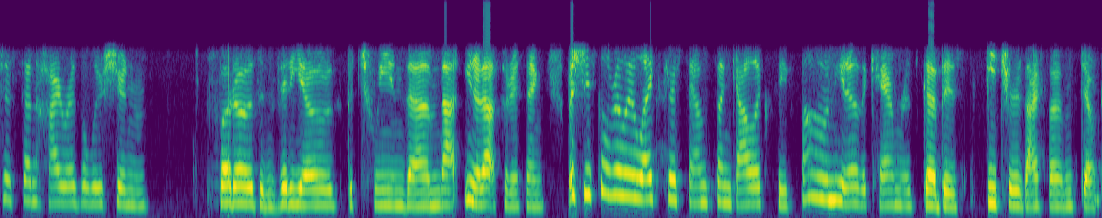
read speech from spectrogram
to send high resolution photos and videos between them, that, you know, that sort of thing. But she still really likes her Samsung Galaxy phone. You know, the camera's good. There's features iPhones don't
